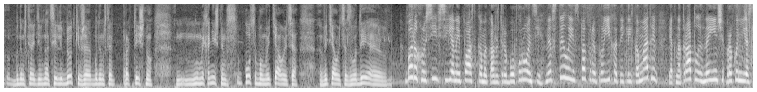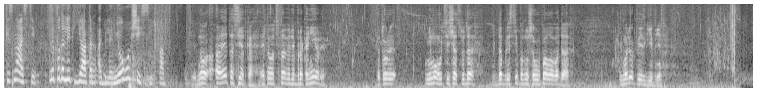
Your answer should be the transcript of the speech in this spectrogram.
будемо сказати, на цій лебедці вже будемо сказати, практично ну, механічним способом витягується, витягується з води. Берег Росії всіяний пастками, кажуть рибоохоронці. Не встигли інспектори проїхати кілька метрів, як натрапили на інші браконьєрські снасті. Неподалік ятер, а біля нього ще й сітка. Ну, а эта сетка, это вот ставили браконьеры, которые не могут сейчас сюда добрести, потому что упала вода. И малек весь гибнет.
